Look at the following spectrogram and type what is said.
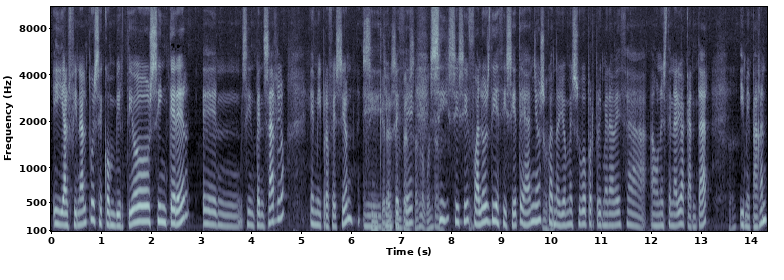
y, al final pues se convirtió sin querer, en, sin pensarlo, en mi profesión. Sin querer, sin pensarlo, Sí, sí, sí. Fue a los 17 años cuando yo me subo por primera vez a, un escenario a cantar y me pagan.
